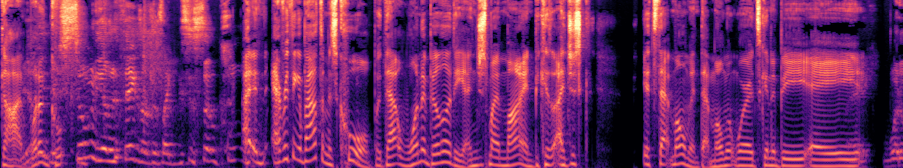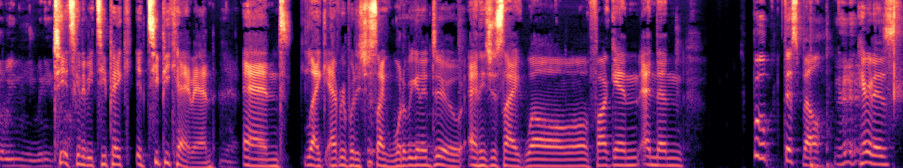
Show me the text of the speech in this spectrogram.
God, what a Really? gr- There's so many other things. I'm just like, this is so cool. I, and everything about them is cool, but that one ability and just my mind because I just it's that moment, that moment where it's going to be a Like, what do we need? We need. T- it's going to be TPK, TPK, man. Yeah. And like everybody's just like, what are we going to do? And he's just like, well, fucking. And then, boop, this spell. Here it is.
